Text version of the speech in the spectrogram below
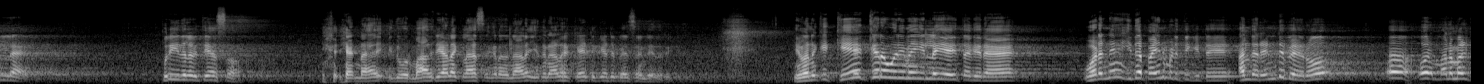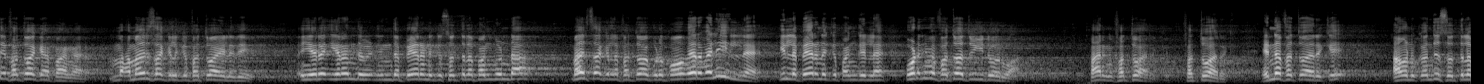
இல்லை. புரியுதுல வித்தியாசம்? ஏன்னா இது ஒரு மாதிரியான கிளாஸுங்கிறதுனால இதனால் கேட்டு கேட்டு பேச வேண்டியது இருக்கு. இவனுக்கு கேட்குற உரிமை இல்லையே தவிர உடனே இதை பயன்படுத்திக்கிட்டு அந்த ரெண்டு பேரும் ஒரு மனமல்ட்டு ஃபத்வா கேட்பாங்க. ம- மதரசாக்களுக்கு ஃபத்வா எழுதி இற- இறந்து இந்த பேரனுக்கு சொத்துல பங்குண்டா? மதரசாக்களில் ஃபத்வா கொடுப்போம். வேற வழி இல்லை. இல்லை பேரனுக்கு பங்கு இல்லை. உடனே ஃபத்வா தூக்கிட்டு வருவான். பாருங்க ஃபத்வா இருக்கு. ஃபத்வா இருக்கு. என்ன ஃபத்வா இருக்குது அவனுக்கு வந்து சொத்துல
